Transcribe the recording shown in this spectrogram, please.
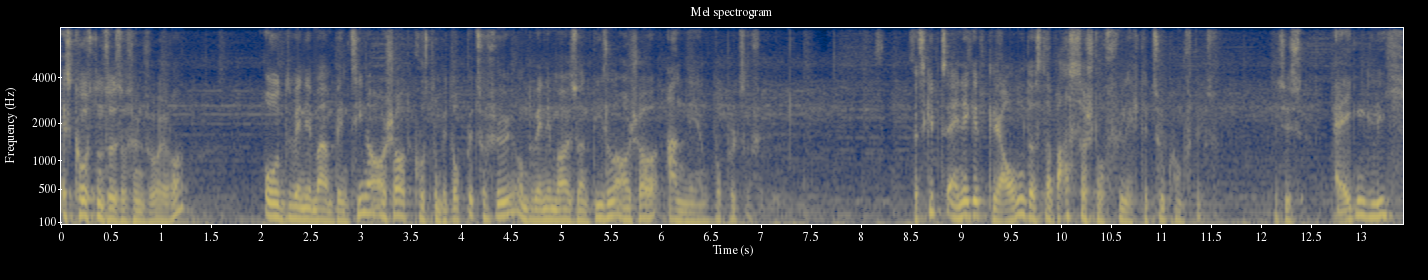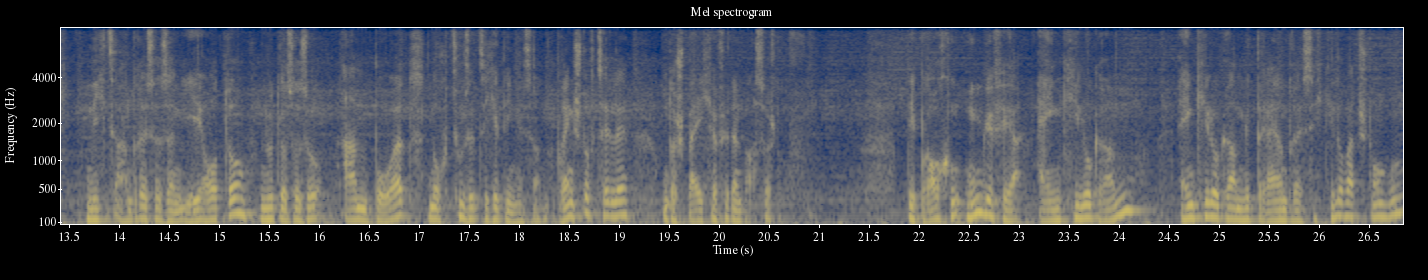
Es kostet uns also 5 Euro. Und wenn ich mir einen Benziner anschaue, kostet er mir doppelt so viel. Und wenn ich mir also einen Diesel anschaue, annähernd doppelt so viel. Jetzt gibt es einige, die glauben, dass der Wasserstoff vielleicht die Zukunft ist. Es ist eigentlich nichts anderes als ein E-Auto, nur dass also an Bord noch zusätzliche Dinge sind. Eine Brennstoffzelle und der Speicher für den Wasserstoff. Die brauchen ungefähr ein Kilogramm, ein Kilogramm mit 33 Kilowattstunden.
